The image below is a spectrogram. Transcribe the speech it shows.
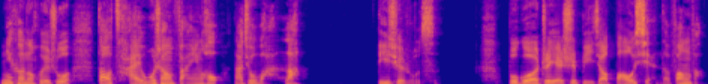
你可能会说到财务上反映后，那就晚了。的确如此，不过这也是比较保险的方法。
